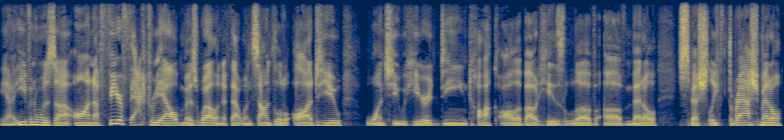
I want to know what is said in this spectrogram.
Yeah, even was uh, on a Fear Factory album as well. And if that one sounds a little odd to you, once you hear Deen talk all about his love of metal, especially thrash metal,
